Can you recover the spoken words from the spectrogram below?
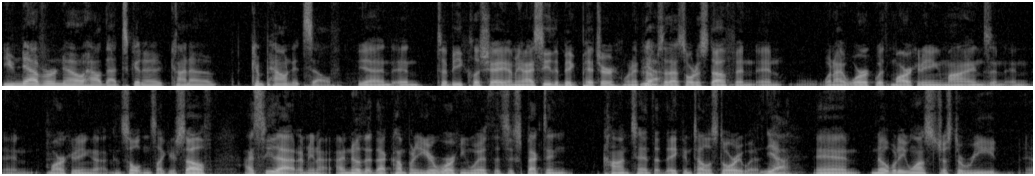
you never know how that's gonna kind of compound itself. Yeah, and, and to be cliche, I mean, I see the big picture when it comes Yeah. to that sort of stuff. And, and when I work with marketing minds and, and, and marketing uh, consultants like yourself, I see that. I mean, I, I know that that company you're working with is expecting content that they can tell a story with. Yeah. And nobody wants just to read, uh,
